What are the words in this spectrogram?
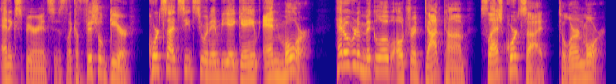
and experiences like official gear, courtside seats to an NBA game, and more. Head over to michelobultra.com slash courtside to learn more.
